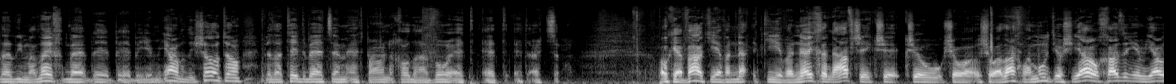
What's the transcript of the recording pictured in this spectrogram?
להימלך בירמיהו ולשאול אותו ולתת בעצם את פרעה נכון לעבור את, את, את ארצו. אוקיי, אבל כי יבניך נפשי, כשהוא הלך למות יאשיהו, חזר ירמיהו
